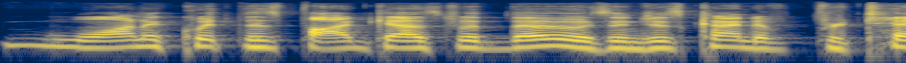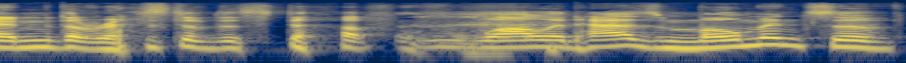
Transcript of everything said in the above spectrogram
want to quit this podcast with those and just kind of pretend the rest of the stuff. While it has moments of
